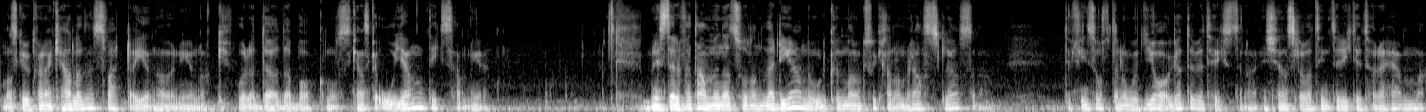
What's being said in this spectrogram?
Man skulle kunna kalla den svarta enhörningen och våra döda bakom oss ganska ojämna diktsamlingar. Men istället för att använda ett sådant värderande ord kunde man också kalla dem rastlösa. Det finns ofta något jagat över texterna, en känsla av att inte riktigt höra hemma.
